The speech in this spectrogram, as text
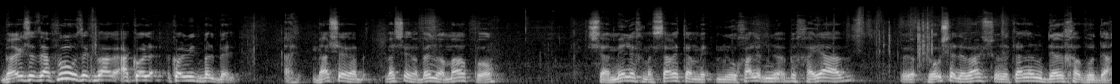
ברגע שזה הפוך, זה כבר הכל, הכל מתבלבל. מה, שרב, מה שרבנו אמר פה, שהמלך מסר את המנוחה לבנו בחייו, פירוש הדבר שהוא נתן לנו דרך עבודה.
